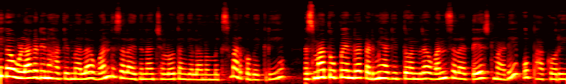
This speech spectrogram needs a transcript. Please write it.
ಈಗ ಉಳ್ಳಾಗಡ್ಡಿನೂ ಹಾಕಿದ್ಮೇಲೆ ಒಂದು ಸಲ ಇದನ್ನು ಚಲೋ ತಂಗೆಲ್ಲನೂ ಮಿಕ್ಸ್ ಮಾಡ್ಕೋಬೇಕ್ರಿ. ಅಕಸ್ಮಾತ್ ಉಪ್ಪು ಏನರ ಕಡಿಮೆ ಆಗಿತ್ತು ಅಂದ್ರೆ ಒಂದು ಸಲ ಟೇಸ್ಟ್ ಮಾಡಿ ಉಪ್ಪು ಹಾಕೋರಿ.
